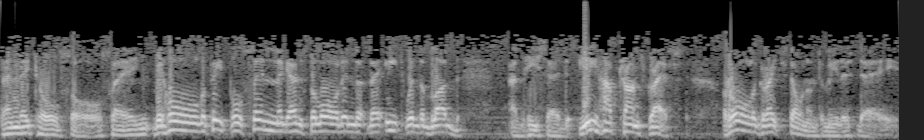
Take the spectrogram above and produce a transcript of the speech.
Then they told Saul, saying, Behold, the people sin against the Lord in that they eat with the blood. And he said, Ye have transgressed. Roll a great stone unto me this day.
